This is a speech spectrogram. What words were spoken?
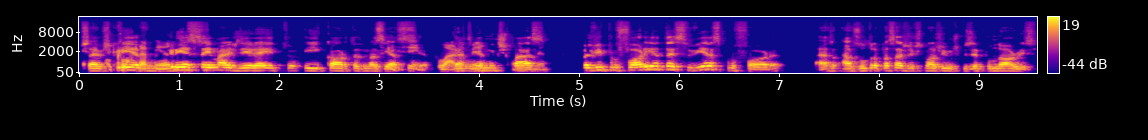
Percebes? É, queria, queria sair mais direito e corta demasiado Sim, sim, claramente, Ele tinha muito espaço claramente. para vir por fora e até se viesse por fora, as, as ultrapassagens que nós vimos, por exemplo, o Norris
